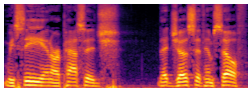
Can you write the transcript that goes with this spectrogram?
we see in our passage that Joseph himself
